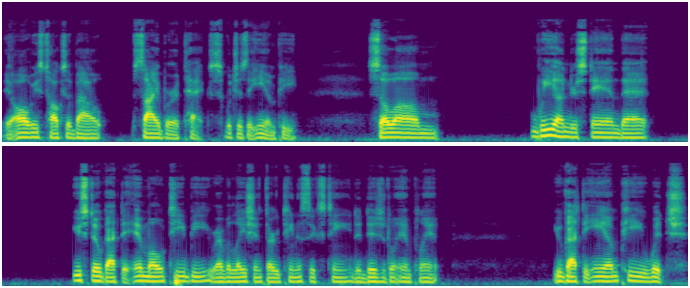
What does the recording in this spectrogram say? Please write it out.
it always talks about cyber attacks, which is the EMP. So um, we understand that you still got the MOTB, Revelation 13 and 16, the digital implant. You got the EMP, which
